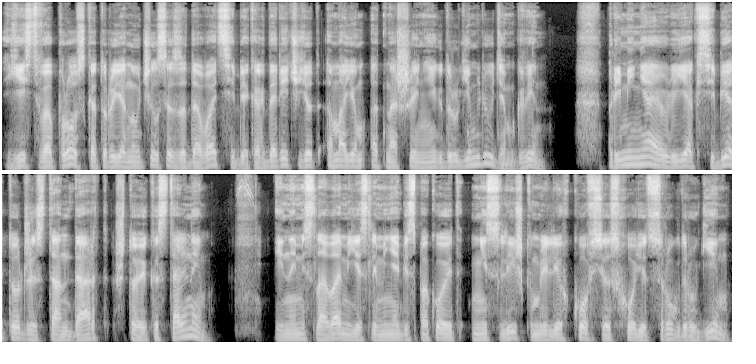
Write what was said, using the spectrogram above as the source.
Есть вопрос, который я научился задавать себе, когда речь идет о моем отношении к другим людям, Гвин. Применяю ли я к себе тот же стандарт, что и к остальным? Иными словами, если меня беспокоит, не слишком ли легко все сходит с рук другим,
